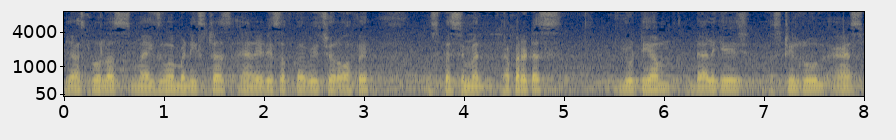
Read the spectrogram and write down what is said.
Young's modulus, maximum bending stress, and radius of curvature of a specimen. Apparatus, UTM, dial gauge, steel rule, and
